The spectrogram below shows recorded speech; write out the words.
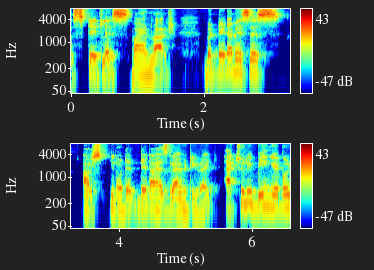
stateless by and large. But databases are, you know data has gravity right actually being able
